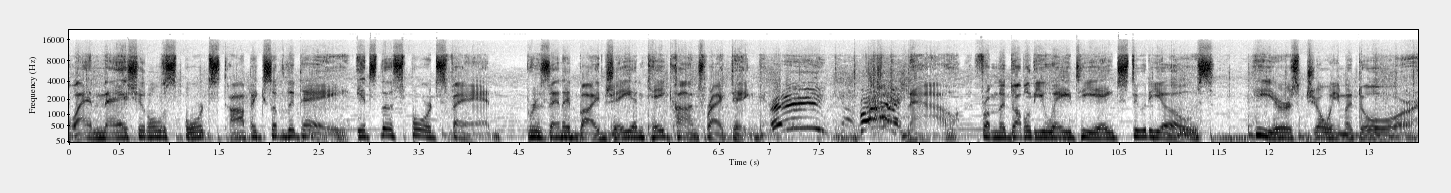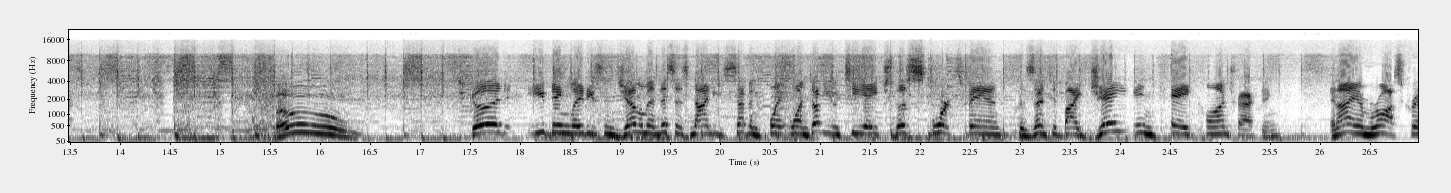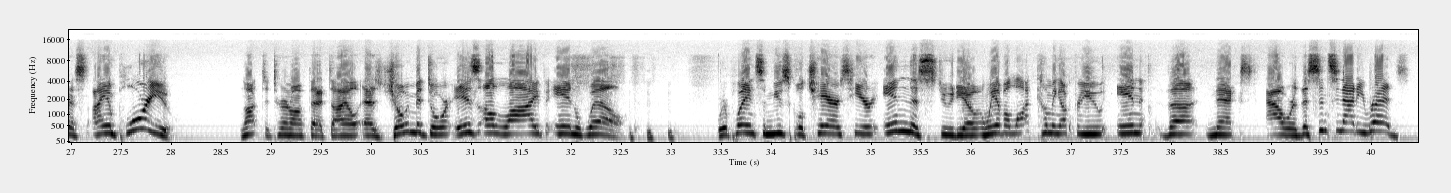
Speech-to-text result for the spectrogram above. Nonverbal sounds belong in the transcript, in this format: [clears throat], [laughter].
regional and national sports topics of the day. It's the Sports Fan, presented by J&K Contracting. Ready? Break! Now, from the WATH studios, here's Joey Medor. Boom. Good evening, ladies and gentlemen. This is 97.1 WTH, the sports fan, presented by J&K Contracting. And I am Ross Christ. I implore you not to turn off that dial as Joey Medor is alive and well. [laughs] We're playing some musical chairs here in the studio, and we have a lot coming up for you in the next hour. The Cincinnati Reds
